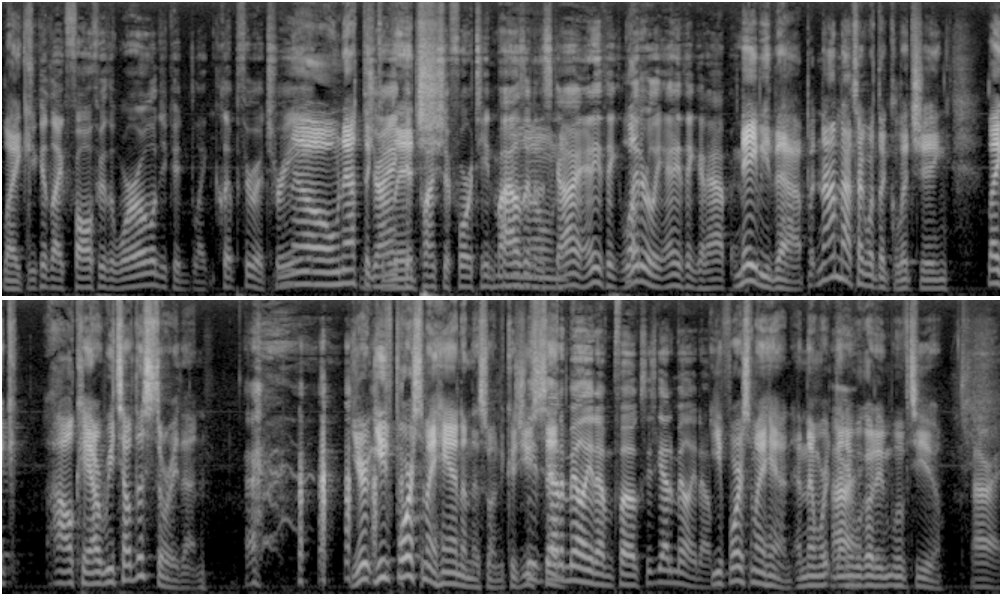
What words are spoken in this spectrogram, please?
Like, You could like fall through the world. You could like clip through a tree. no, not the Giant glitch. could punch you 14 miles into the sky. Anything, Well- literally anything could happen. Maybe that, but now I'm not talking about the glitching. Like, ah, okay, I'll retell this story then. You're you forced my hand on this one because you said He's said got a million of them, folks. He's got a million of them. you forced my hand, and then we're, then All we'll go to move to you. All right.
